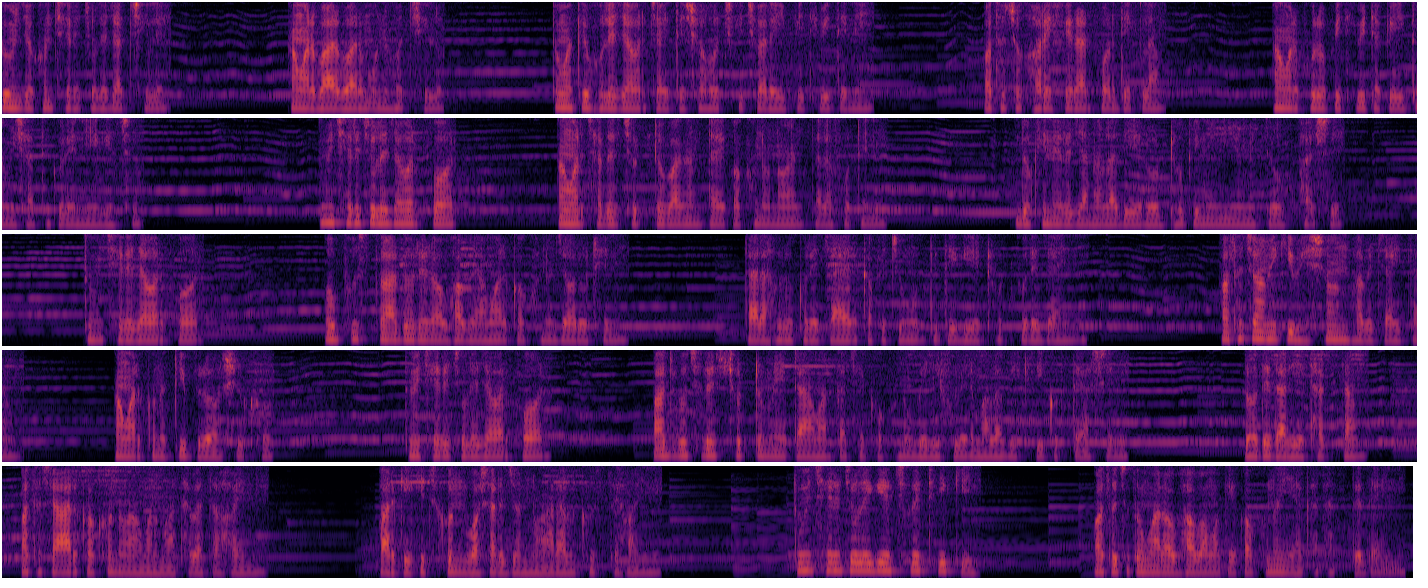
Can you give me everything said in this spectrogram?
তুমি যখন ছেড়ে চলে যাচ্ছিলে, আমার বারবার মনে হচ্ছিল, তোমাকে ভুলে যাওয়ার চাইতে সহজ কিছু আর এই পৃথিবীতে নেই। অথচ ঘরে ফেরার পর দেখলাম, আমার পুরো পৃথিবীটাকেই তুমি সাথে করে নিয়ে গেছো। তুমি ছেড়ে চলে যাওয়ার পর, আমার ছাদের ছোট্ট বাগানটায় কখনো নয়নতারা ফোটেনি। দক্ষিণের জানালা দিয়ে রোদ ঢোকেনি নিয়মিত অভ্যাসে। তুমি ছেড়ে যাওয়ার পর অভ্যস্ত আদরের অভাবে আমার কখনো জ্বর ওঠেনি। তাড়াহুড়ো করে চায়ের কাপে চুমুক দিতে গিয়ে ঠোঁট পড়ে যায়নি। অথচ আমি কি ভীষণভাবে চাইতাম, আমার কোনো তীব্র অসুখ তুমি ছেড়ে চলে যাওয়ার পর পাঁচ বছরের ছোট্ট মেয়েটা আমার কাছে কখনো বেলি ফুলের মালা বিক্রি করতে আসেনি। রোদে দাঁড়িয়ে থাকতাম অথচ আর কখনো আমার মাথা ব্যথা হয়নি। পার্কে কিছুক্ষণ বসার জন্য আড়াল খুঁজতে হয়নি। তুমি ছেড়ে চলে গিয়েছিলে ঠিকই, অথচ তোমার অভাব আমাকে কখনোই একা থাকতে দেয়নি।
